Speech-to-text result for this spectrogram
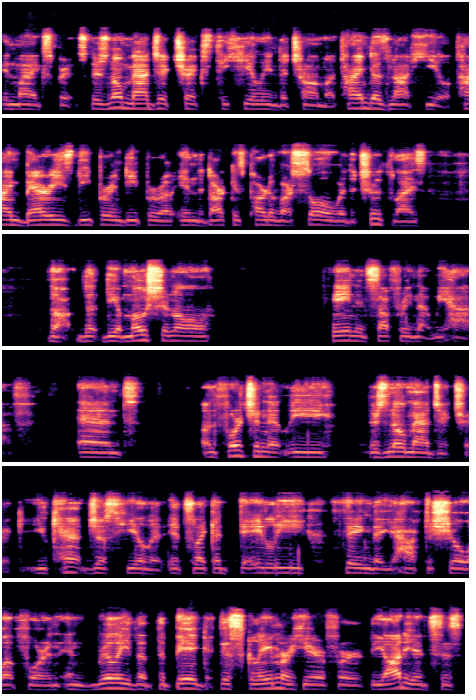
in my experience. There's no magic tricks to healing the trauma. Time does not heal. Time buries deeper and deeper uh, in the darkest part of our soul where the truth lies. The the, the emotional pain and suffering that we have. And unfortunately there's no magic trick. You can't just heal it. It's like a daily thing that you have to show up for. And and really the the big disclaimer here for the audience is,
